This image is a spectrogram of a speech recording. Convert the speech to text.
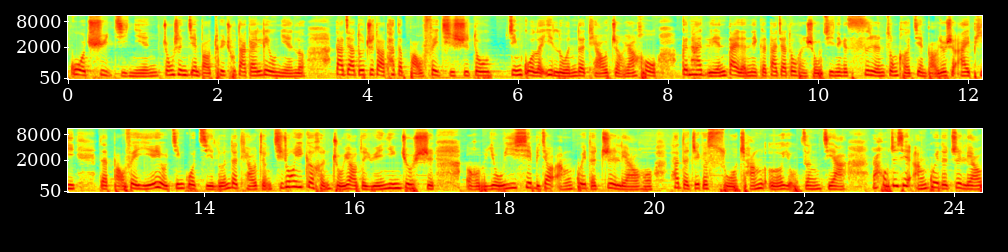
过去几年终身健保推出大概六年了。大家都知道，它的保费其实都经过了一轮的调整，然后跟它连带的那个大家都很熟悉那个私人综合健保，就是 IP 的保费也有经过几轮的调整。其中一个很主要的原因就是，呃，有一些比较昂贵的治疗哦，它的这个所长额有增加。然后这些昂贵的治疗，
